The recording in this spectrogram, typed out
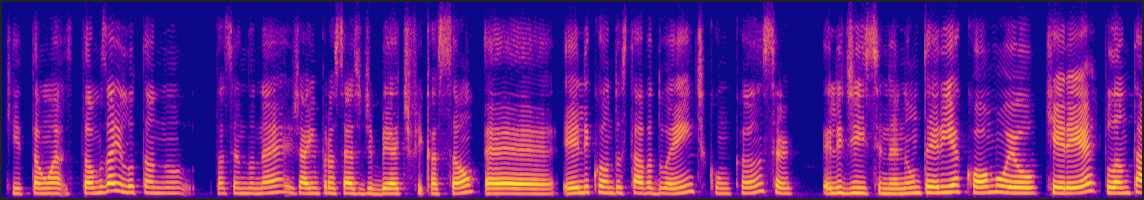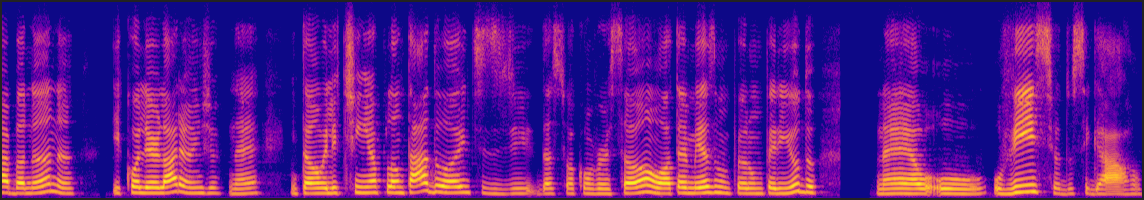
que tão, estamos aí lutando, está sendo, né, já em processo de beatificação. É, ele, quando estava doente com câncer, ele disse, né, não teria como eu querer plantar banana e colher laranja, né? Então ele tinha plantado antes de, da sua conversão, ou até mesmo por um período, né, o, o vício do cigarro.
